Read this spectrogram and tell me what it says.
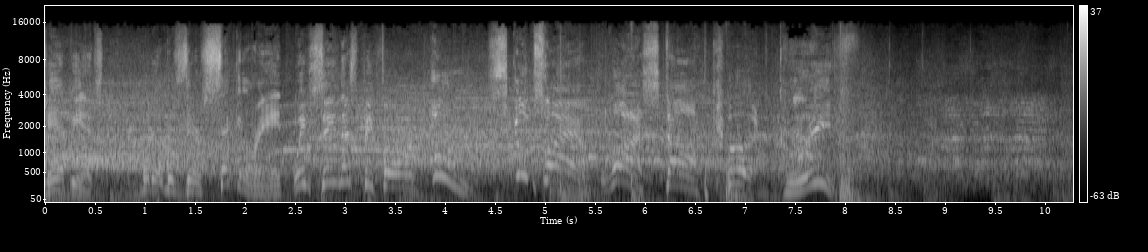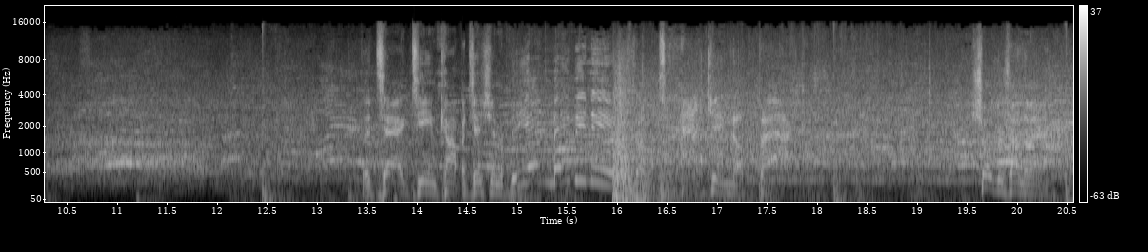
champions. But it was their second reign. We've seen this before. Ooh, scoop slam. What a stomp. Good grief. The tag team competition. The end may be near. Attacking the back. Shoulders on the mat.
